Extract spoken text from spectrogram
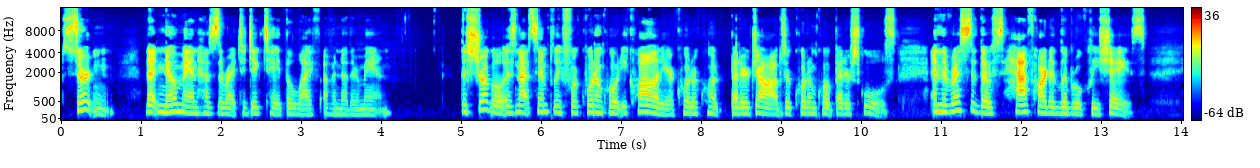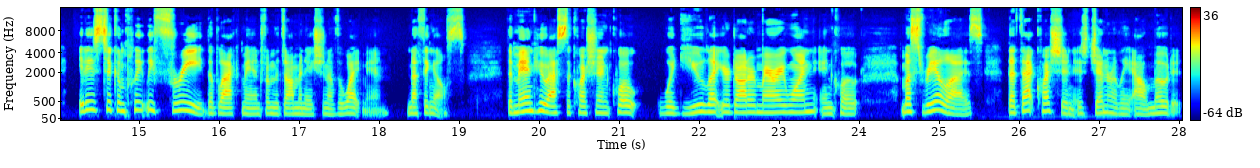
certain that no man has the right to dictate the life of another man. The struggle is not simply for quote unquote equality or quote unquote better jobs or quote unquote better schools and the rest of those half hearted liberal cliches. It is to completely free the black man from the domination of the white man, nothing else. The man who asked the question, quote, would you let your daughter marry one, end quote, must realize that that question is generally outmoded.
